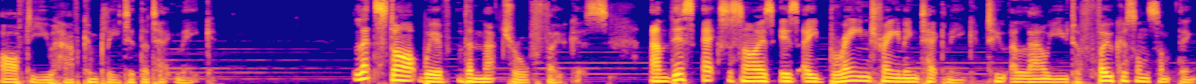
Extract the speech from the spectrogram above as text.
after you have completed the technique. Let's start with the natural focus. And this exercise is a brain training technique to allow you to focus on something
